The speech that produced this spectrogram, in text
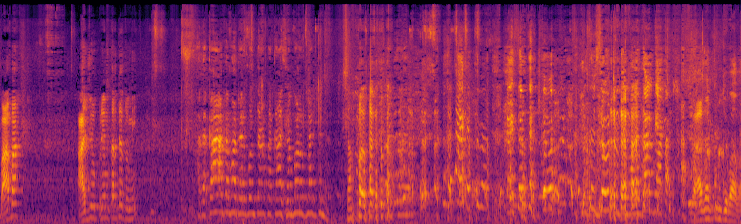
बाबा आजीवर प्रेम करता तुम्ही? आता काय आता म्हातार पण तर आता काय सांभाळत लागतं ना काय समजत मला जाऊ दे आता. हे हजार तुमचे बाबा.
